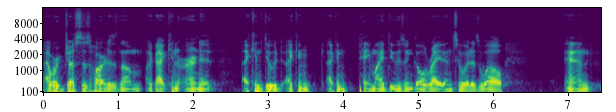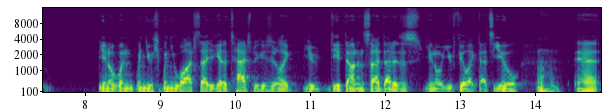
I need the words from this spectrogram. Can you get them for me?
I work just as hard as them. Like i can earn it i can do i can i can pay my dues and go right into it as well. And you know when when you when you watch that you get attached because you're like you deep down inside that is you know you feel like that's you. Mm-hmm. And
